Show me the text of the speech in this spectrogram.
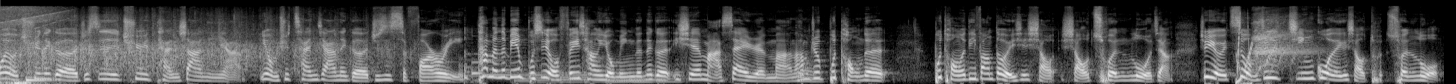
我有去那个，就是去坦萨尼亚，因为我们去参加那个就是 safari，他们那边不是有非常有名的那个一些马赛人嘛，然后他们就不同的不同的地方都有一些小小村落，这样。就有一次我们就是经过了一个小村村落。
